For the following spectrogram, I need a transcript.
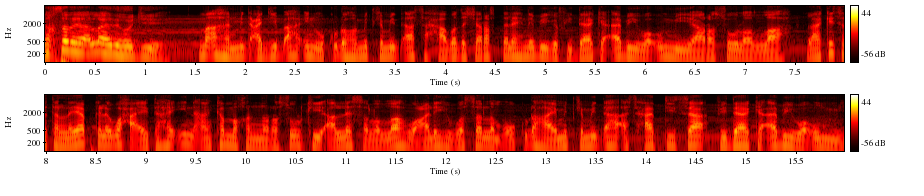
Dhaqsadahe allah idi hoojiye ma ahan mid cajiib ah inuu ku dhaho mid ka mid ah saxaabada sharafta leh nebiga fidaaka abi wa ummi yaa rasuul allah laakiinse tan layaab kale waxa ay tahay in aan ka maqalno rasuulkii alleh sala allahu calayhi wasalam oo ku dhahaya mid ka mid ah asxaabtiisa fidaaka abi wa ummi.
